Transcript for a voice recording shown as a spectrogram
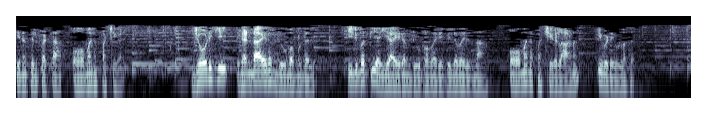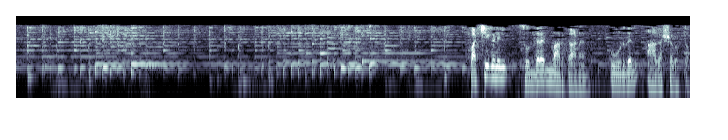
ഇനത്തിൽപ്പെട്ട ഓമന പക്ഷികൾ ജോഡിക്ക് രണ്ടായിരം രൂപ മുതൽ ഇരുപത്തി അയ്യായിരം രൂപ വരെ വില വരുന്ന ഓമന പക്ഷികളാണ് ഇവിടെയുള്ളത്. പക്ഷികളിൽ സുന്ദരന്മാർക്കാണ് കൂടുതൽ ആകർഷകത്വം.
